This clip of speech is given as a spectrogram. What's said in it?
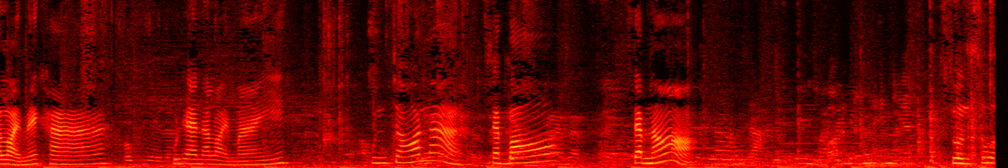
อร่อยไหมคะ คุณแอนอร่อยไหม คุณจอร์ดล่ะ แซบบอแซบเนาะส่วนตัว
